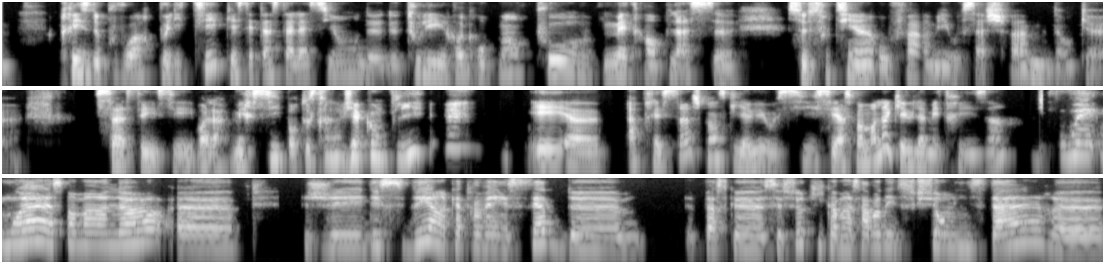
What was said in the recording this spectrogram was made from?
prise de pouvoir politique et cette installation de, tous les regroupements pour mettre en place euh, ce soutien aux femmes et aux sages-femmes. Donc, ça, c'est, voilà, merci pour tout ce travail accompli. Et après ça, je pense qu'il y a eu aussi, c'est à ce moment-là qu'il y a eu la maîtrise, hein? Oui, moi, à ce moment-là, euh, j'ai décidé en 87 de, parce que c'est sûr qu'il commençait à avoir des discussions au ministère euh,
